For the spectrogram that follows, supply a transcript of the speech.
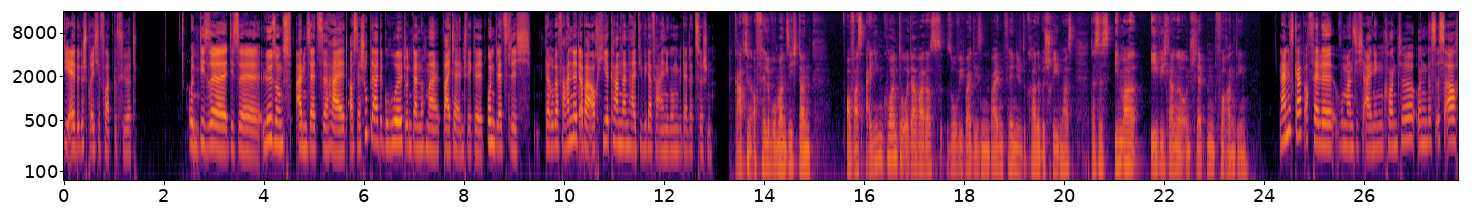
die Elbe-Gespräche fortgeführt und diese, diese Lösungsansätze halt aus der Schublade geholt und dann nochmal weiterentwickelt und letztlich darüber verhandelt, aber auch hier kam dann halt die Wiedervereinigung wieder dazwischen. Gab es denn auch Fälle, wo man sich dann auf was einigen konnte oder war das so wie bei diesen beiden Fällen, die du gerade beschrieben hast, dass es immer ewig lange und schleppend voranging? Nein, es gab auch Fälle, wo man sich einigen konnte und das ist auch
